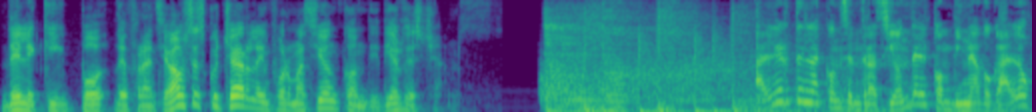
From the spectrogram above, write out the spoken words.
del equipo de Francia. Vamos a escuchar la información con Didier Deschamps. Alerta en la concentración del combinado galo,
